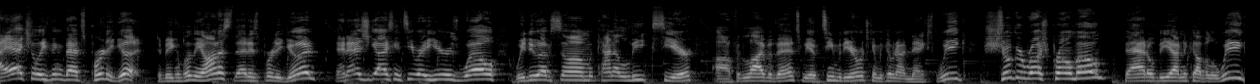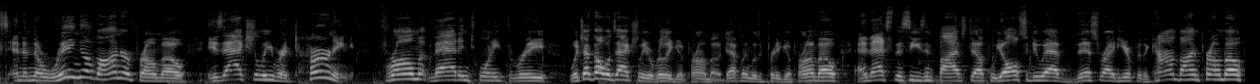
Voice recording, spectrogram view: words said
I actually think that's pretty good. To be completely honest, that is pretty good. And as you guys can see right here as well, we do have some kind of leaks here uh, for the live events. We have Team of the Year, which is going to be coming out next week. Sugar Rush promo, that'll be out in a couple of weeks. And then the Ring of Honor promo is actually returning from Madden 23, which I thought was actually a really good promo. Definitely was a pretty good promo. And that's the Season 5 stuff. We also do have this right here for the Combine promo,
